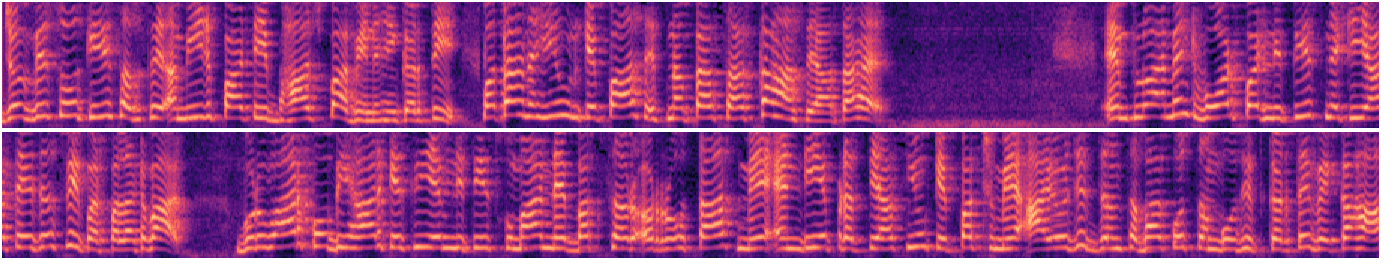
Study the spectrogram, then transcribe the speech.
जो विश्व की सबसे अमीर पार्टी भाजपा भी नहीं करती। पता नहीं उनके पास इतना पैसा कहाँ से आता है। एम्प्लॉयमेंट वॉर पर नीतीश ने किया तेजस्वी पर पलटवार गुरुवार को बिहार के सीएम नीतीश कुमार ने बक्सर और रोहतास में एनडीए प्रत्याशियों के पक्ष में आयोजित जनसभा को संबोधित करते हुए कहा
